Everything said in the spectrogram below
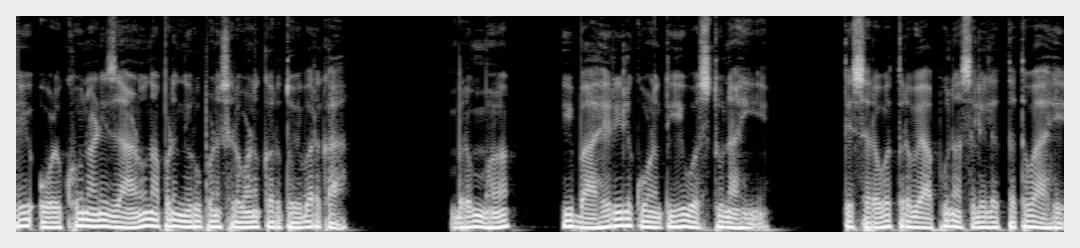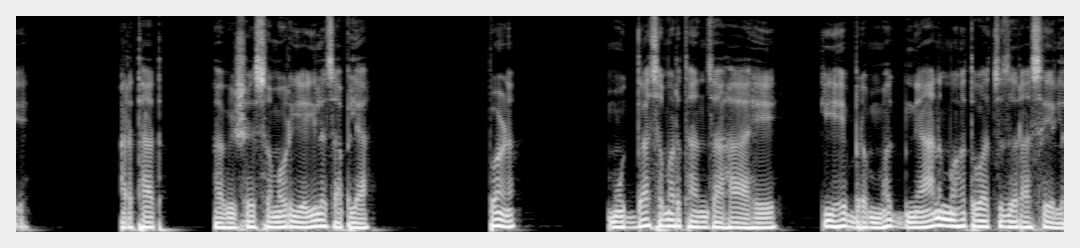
हे ओळखून आणि जाणून आपण निरूपण श्रवण करतोय बरं का? ब्रह्म ही बाहेरील कोणतीही वस्तू नाही ते सर्वत्र व्यापून असलेलं तत्व आहे. अर्थात हा विषय समोर येईलच आपल्या. पण मुद्दा समर्थांचा हा आहे की हे ब्रह्मज्ञान महत्त्वाचं जर असेल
